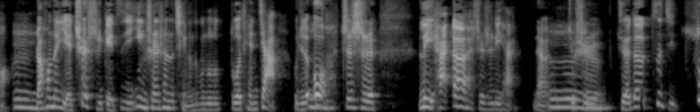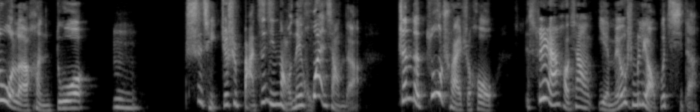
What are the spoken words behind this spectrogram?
啊，嗯，然后呢也确实给自己硬生生的请了这么多多天假，我觉得哦这是厉害啊，这是厉害，那就是觉得自己做了很多嗯。事情，就是把自己脑内幻想的真的做出来之后，虽然好像也没有什么了不起的。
